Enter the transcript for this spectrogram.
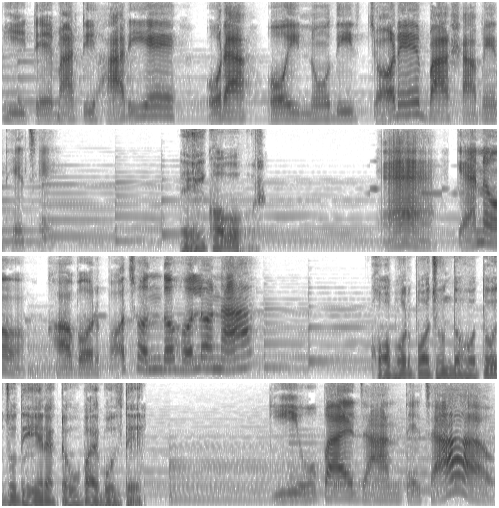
ভিটে মাটি হারিয়ে ওরা ওই নদীর চরে বাসা বেঁধেছে। এই খবর? হ্যাঁ কেন? খবর পছন্দ হলো না? খবর পছন্দ হতো যদি এর একটা উপায় বলতে। কি উপায় জানতে চাও?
